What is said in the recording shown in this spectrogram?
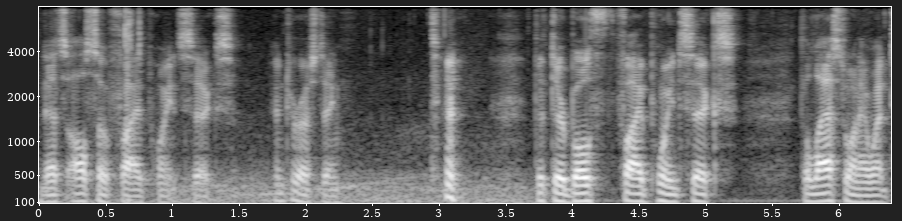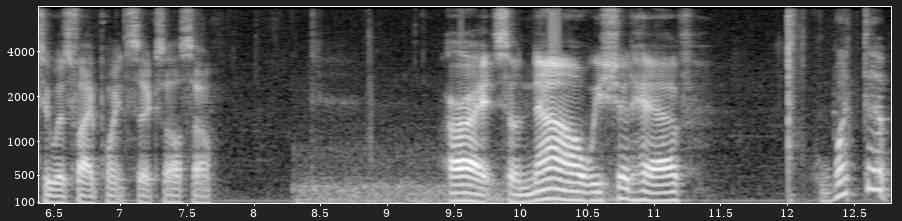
That's also 5.6. Interesting. that they're both 5.6. The last one I went to was 5.6 also. Alright, so now we should have... What the...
